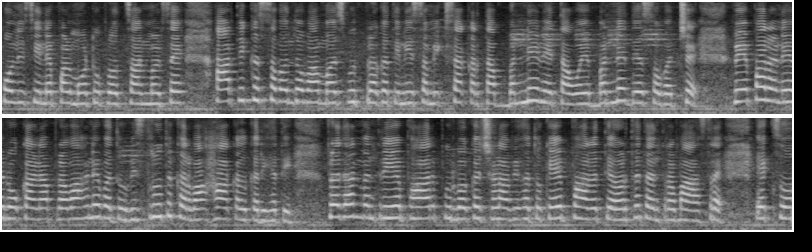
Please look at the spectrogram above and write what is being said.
પોલિસીને પણ મોટું પ્રોત્સાહન મળશે. આર્થિક સંબંધોમાં મજબૂત પ્રગતિની સમીક્ષા કરતા બંને નેતાઓએ બંને દેશો વચ્ચે વેપાર અને રોકાણના પ્રવાહને વધુ વિસ્તૃત કરવા હાકલ કરી હતી. પ્રધાનમંત્રીએ ભારપૂર્વક જણાવ્યું હતું કે ભારતીય અર્થતંત્રમાં આશરે એકસો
